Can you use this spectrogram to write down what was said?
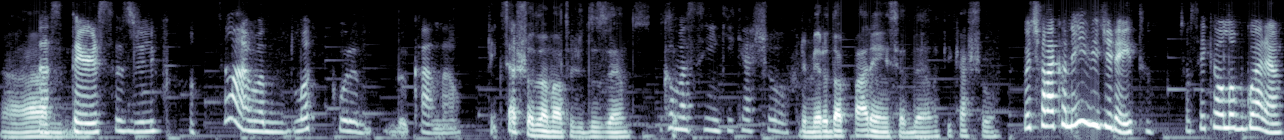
Ah, das terças de limão. Sei lá, uma loucura do canal. o que, que você achou da nota de 200? Como assim? O que, que achou? Primeiro da aparência dela, o que, que achou? Vou te falar que eu nem vi direito. Só sei que é o Lobo Guará.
